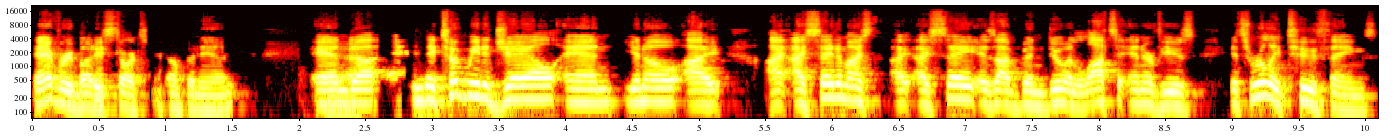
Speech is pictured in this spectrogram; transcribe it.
everybody starts jumping in. And, Yeah. uh, and they took me to jail. And, you know, I, I, I say to my, I, I say, as I've been doing lots of interviews, it's really two things.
